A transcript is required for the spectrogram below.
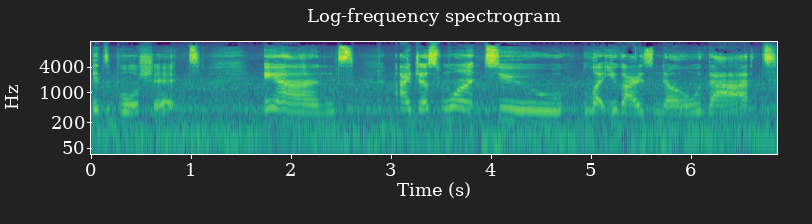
It's bullshit. And I just want to let you guys know that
